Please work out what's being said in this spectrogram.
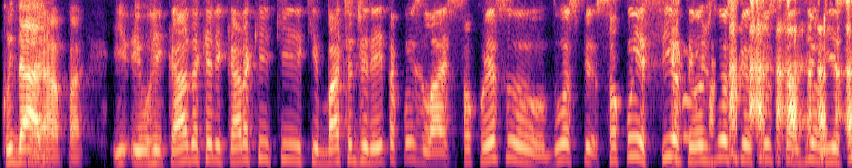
cuidado. É, rapaz. E, e, o Ricardo é aquele cara que, que, que bate a direita com o slice. Só conheço duas só conhecia até hoje duas pessoas que faziam isso.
